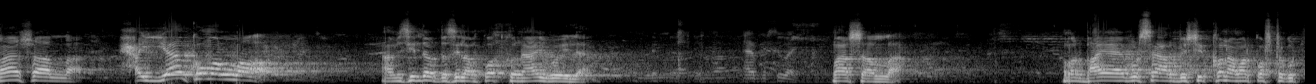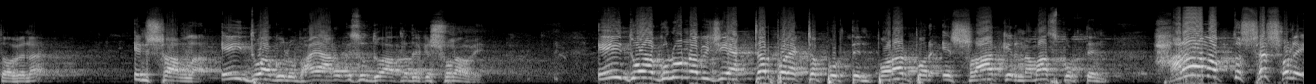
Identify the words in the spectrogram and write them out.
মাশাআল্লাহ হাইয়াকুম আল্লাহ আমি চিন্তা করতেছিলাম কতক্ষণে আই বইলা মাশাআল্লাহ। আমার ভাই আয় পড়ছে আর বেশিক্ষণ আমার কষ্ট করতে হবে না। ইনশাআল্লাহ এই দোয়াগুলো ভাই আরও কিছু দোয়া আপনাদেরকে শোনাবে। এই দোয়াগুলো নবীজি একটার পর একটা পড়তেন পড়ার পর এ এশরাকের নামাজ পড়তেন। হারাম অক্ত শেষ হলে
